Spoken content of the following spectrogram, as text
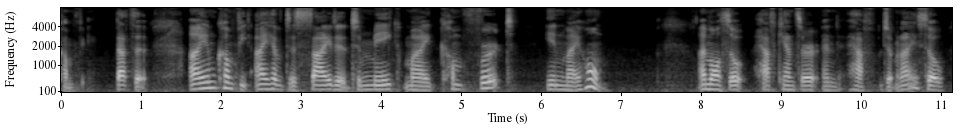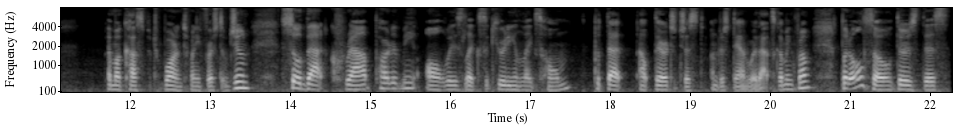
Comfy. That's it. I am comfy. I have decided to make my comfort in my home. I'm also half Cancer and half Gemini, so I'm a cusp born on 21st of June. So that crab part of me always likes security and likes home. Put that out there to just understand where that's coming from. But also there's this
